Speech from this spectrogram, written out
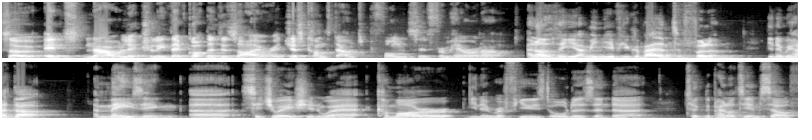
So it's now literally they've got the desire. It just comes down to performances from here on out. Another thing, I mean, if you compare them to Fulham, you know, we had that amazing uh, situation where Kamara, you know, refused orders and uh, took the penalty himself.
